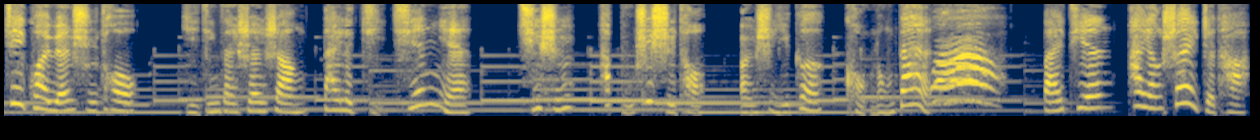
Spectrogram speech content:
这块圆石头已经在山上待了几千年。其实它不是石头，而是一个恐龙蛋。哇！白天太阳晒着它，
